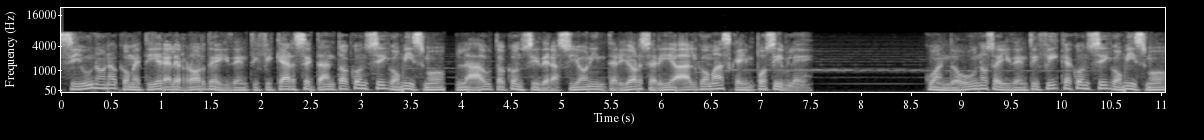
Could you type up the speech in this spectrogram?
Si uno no cometiera el error de identificarse tanto consigo mismo, la autoconsideración interior sería algo más que imposible. Cuando uno se identifica consigo mismo,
